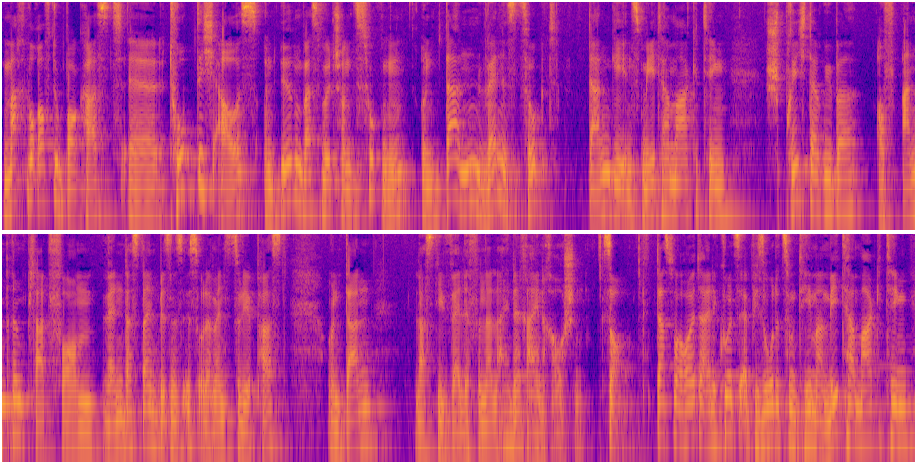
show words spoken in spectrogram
mach worauf du Bock hast, äh, tob dich aus und irgendwas wird schon zucken und dann, wenn es zuckt, dann geh ins Metamarketing, Sprich darüber auf anderen Plattformen, wenn das dein Business ist oder wenn es zu dir passt. Und dann lass die Welle von alleine reinrauschen. So, das war heute eine kurze Episode zum Thema Meta-Marketing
